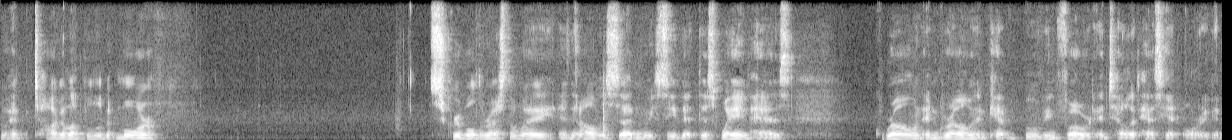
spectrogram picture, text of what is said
go ahead and toggle up a little bit more. Scribble the rest of the way, and then all of a sudden we see that this wave has grown and grown and kept moving forward until it has hit Oregon.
